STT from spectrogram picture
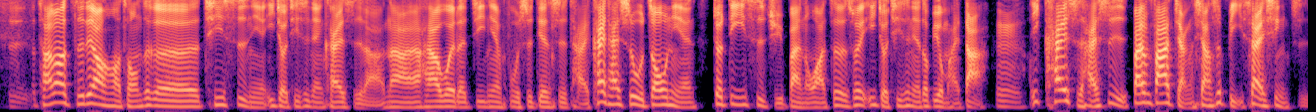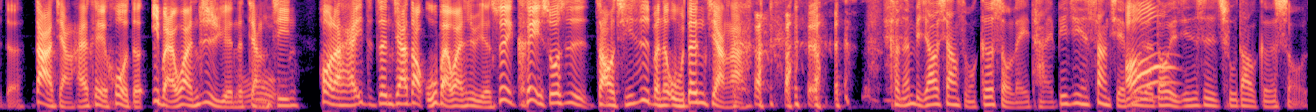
是查到资料哈，从这个七四年一九七四年开始啦，那还要为了纪念富士电视台开台十五周年，就第一次举办了哇，这所以一九七四年都比我们还大。嗯，一开始还是颁发奖项，是比赛性质的，大奖还。还可以获得一百万日元的奖金，后来还一直增加到五百万日元，所以可以说是早期日本的五等奖啊。可能比较像什么歌手擂台，毕竟上节目的都已经是出道歌手了。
